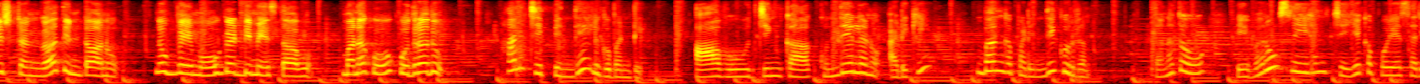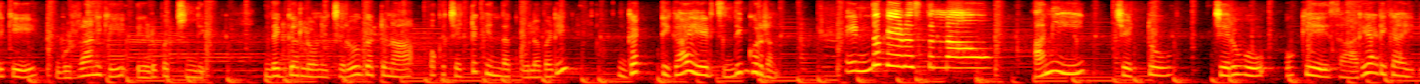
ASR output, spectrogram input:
ఇష్టంగా తింటాను. నువ్వేమో గడ్డి మేస్తావు మనకు కుదరదు అని చెప్పింది ఎలుగుబంటి. ఆవు జింక కుందేళ్ళను అడిగి భంగపడింది గుర్రం. తనతో ఎవరూ స్నేహం చెయ్యకపోయేసరికి గుర్రానికి ఏడుపొచ్చింది. దగ్గరలోని చెరువు గట్టున ఒక చెట్టు కింద కూలబడి గట్టిగా ఏడ్చింది గుర్రం. ఎందుకు ఏడుస్తున్నావు? అని చెట్టు చెరువు ఒకేసారి అడిగాయి.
